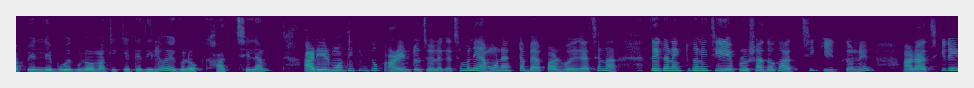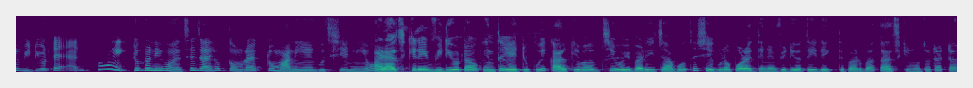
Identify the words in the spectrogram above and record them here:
আপেল, লেবু এগুলো আমাকে কেটে দিল, এগুলো খাচ্ছিলাম। আর এর মধ্যে কিন্তু কারেন্টও চলে গেছে। মানে এমন একটা ব্যাপার হয়ে গেছে না। তো এখানে একটুখানি চিড়ে প্রসাদও খাচ্ছি কীর্তনের। আর আজকের এই ভিডিওটা একদম একটুখানি হয়েছে। যাই হোক, তোমরা একটু মানিয়ে গুছিয়ে নিও। আর আজকের এই ভিডিওটাও কিন্তু এটুকুই কালকে ভাবছি ওই বাড়ি যাব। তো সেগুলো পরের দিনের ভিডিওতেই দেখতে পারবা। তো আজকের মতো, টাটা।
